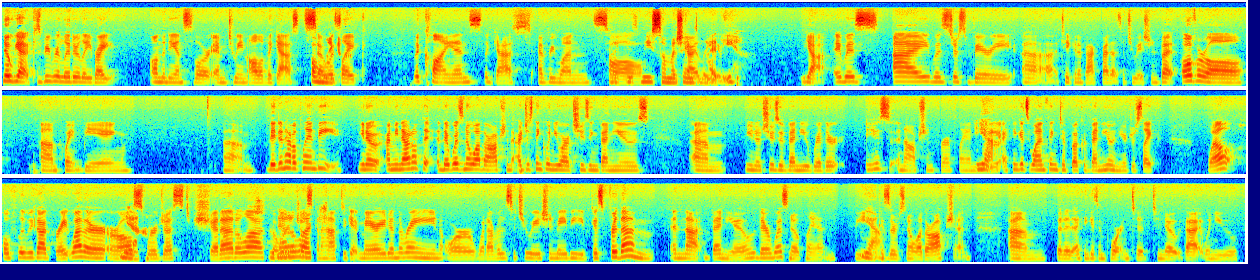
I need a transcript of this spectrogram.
No, yeah, because we were literally right on the dance floor in between all of the guests. Oh So it my was like the clients, the guests, everyone That saw. gives me so much anxiety. Yeah, it was. I was just very uh, taken aback by that situation. But overall, um, point being, um, they didn't have a plan B. You know, I mean, I don't think there was no other option. I just think when you are choosing venues, um, you know, choose a venue where there is an option for a plan B. Yeah. I think it's one thing to book a venue and you're just like, well, hopefully we got great weather, or else Yeah. we're just shit out of luck, Shit or we're just luck. gonna have to get married in the rain, or whatever the situation may be. Because for them in that venue, there was no plan B Yeah. because there's no other option. Um, but it, I think it's important to to note that when you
